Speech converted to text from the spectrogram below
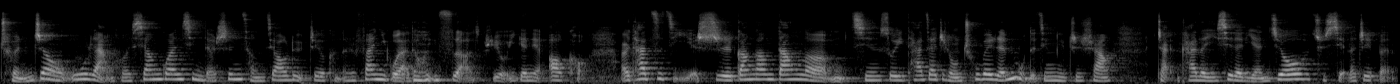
纯正、污染和相关性的深层焦虑。这个可能是翻译过来的文字啊，就是有一点点拗口。而他自己也是刚刚当了母亲，所以他在这种初为人母的经历之上展开了一系列的研究，去写了这本。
